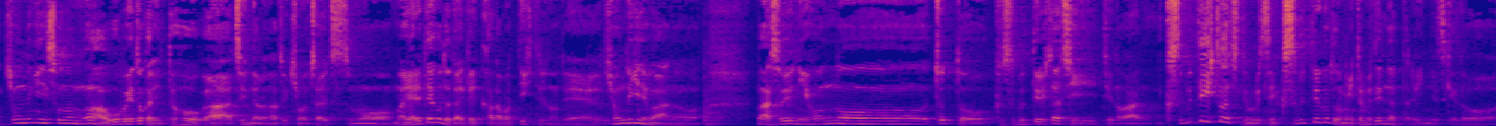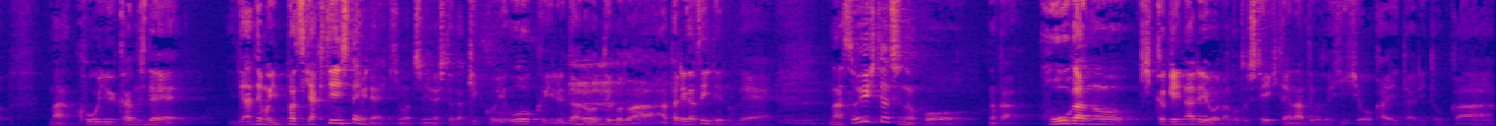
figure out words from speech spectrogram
あ基本的にそのまあ欧米とかに行った方が熱いんだろうなという気持ちはありつつも、まあ、やりたいことは大体固まってきてるので、基本的にはあの、まあ、そういう日本のちょっとくすぶってる人たちっていうのはくすぶってる人たちでも別にくすぶってることを認めてるんだったらいいんですけど、まあ、こういう感じでいやでも一発逆転したいみたいな気持ちの人が結構多くいるだろうということは当たりがついているので、まあ、そういう人たちのこうなんか邦画のきっかけになるようなことをしていきたいなということで批評を書いたりとか、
